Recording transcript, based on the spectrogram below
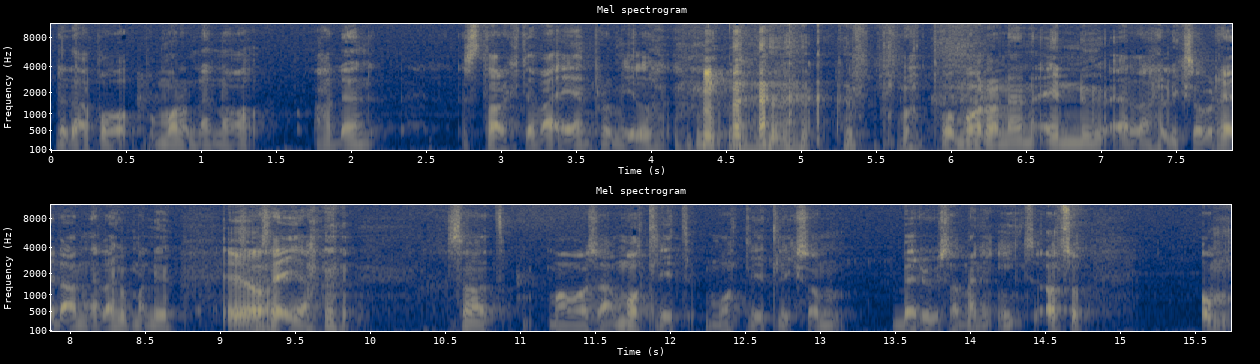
det där på, på morgonen och hade en starkt över en promille på, på morgonen ännu eller liksom redan eller hur man nu ska Jo. säga. Så att man var så här måttligt, måttligt liksom berusad men inte alltså om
